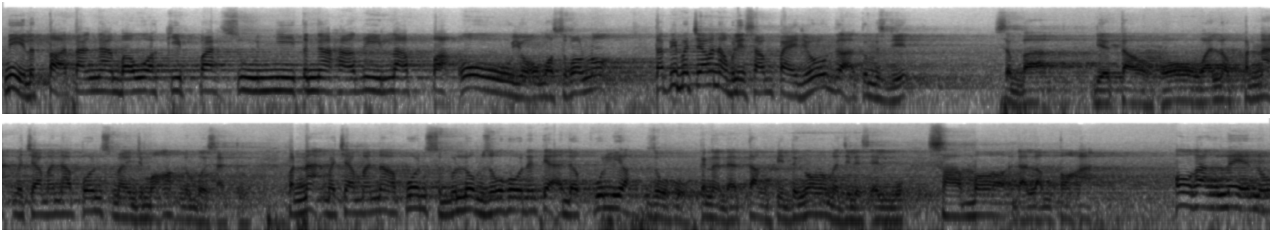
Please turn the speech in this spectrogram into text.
Ni letak tangan bawah kipas sunyi tengah hari lapak. Oh ya Allah seronok. Tapi macam mana boleh sampai juga ke masjid? Sebab dia tahu oh walau penat macam mana pun semayang jemaah nombor satu penat macam mana pun sebelum zuhur nanti ada kuliah zuhur kena datang pi dengar majlis ilmu. Sabar dalam taat. Orang lain no.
